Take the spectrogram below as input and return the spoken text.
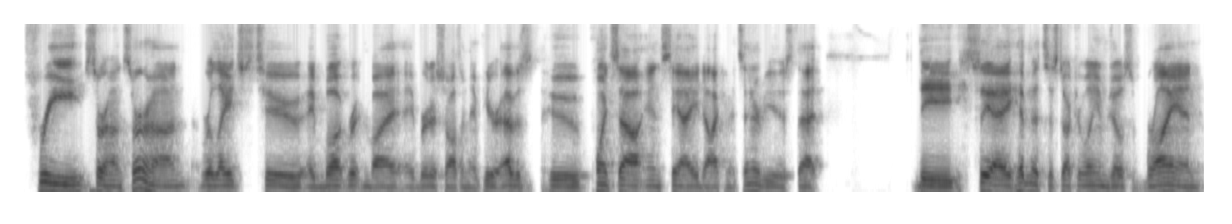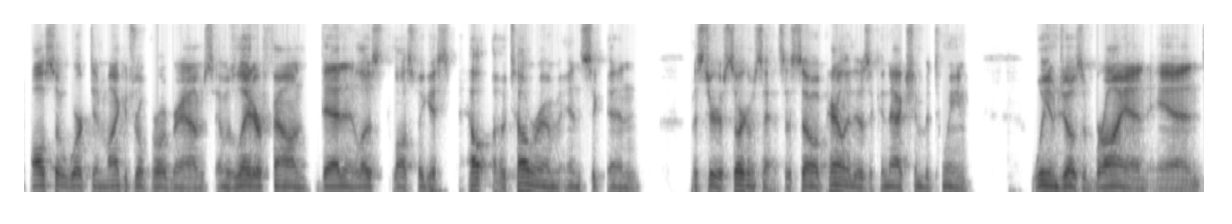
free Sirhan Sirhan relates to a book written by a British author named Peter Evans, who points out in CIA documents interviews that the CIA hypnotist, Dr. William Joseph Bryan, also worked in mind control programs and was later found dead in a Las, Las Vegas hotel room in, in mysterious circumstances. So apparently, there's a connection between William Joseph Bryan and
